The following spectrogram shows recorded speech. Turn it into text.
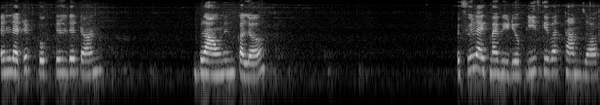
and let it cook till they turn brown in color. If you like my video, please give a thumbs up.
